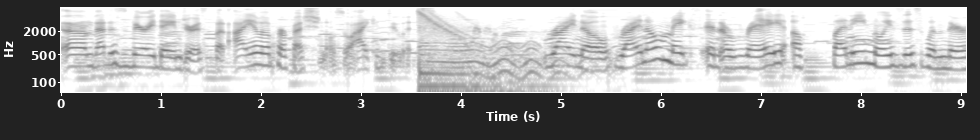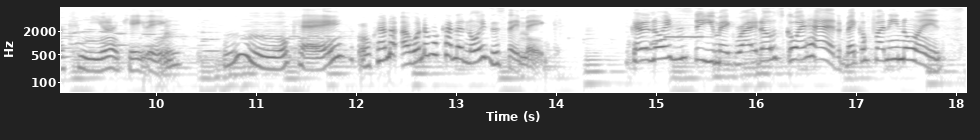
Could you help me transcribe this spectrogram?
Um, that is very dangerous, but I am a professional, so I can do it. Rhino. Rhino makes an array of funny noises when they're communicating. Ooh, okay. What kind of, I wonder what kind of noises they make. Kind of noises do you make, Rhinos? Go ahead, make a funny noise.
